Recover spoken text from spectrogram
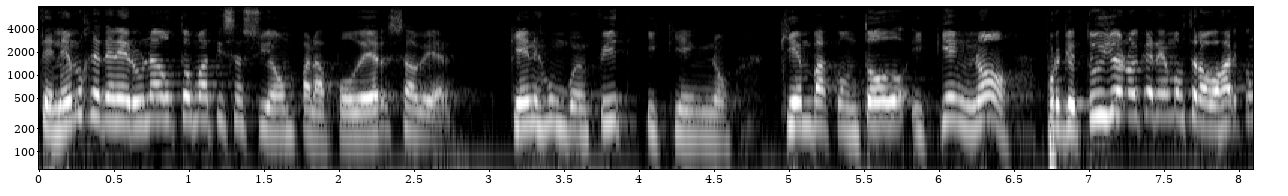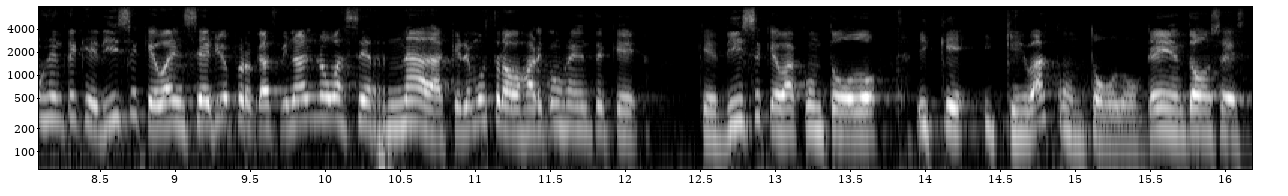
tenemos que tener una automatización para poder saber quién es un buen fit y quién no. Quién va con todo y quién no. Porque tú y yo no queremos trabajar con gente que dice que va en serio, pero que al final no va a hacer nada. Queremos trabajar con gente que, que dice que va con todo y que, y que va con todo. ¿ok? Entonces,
